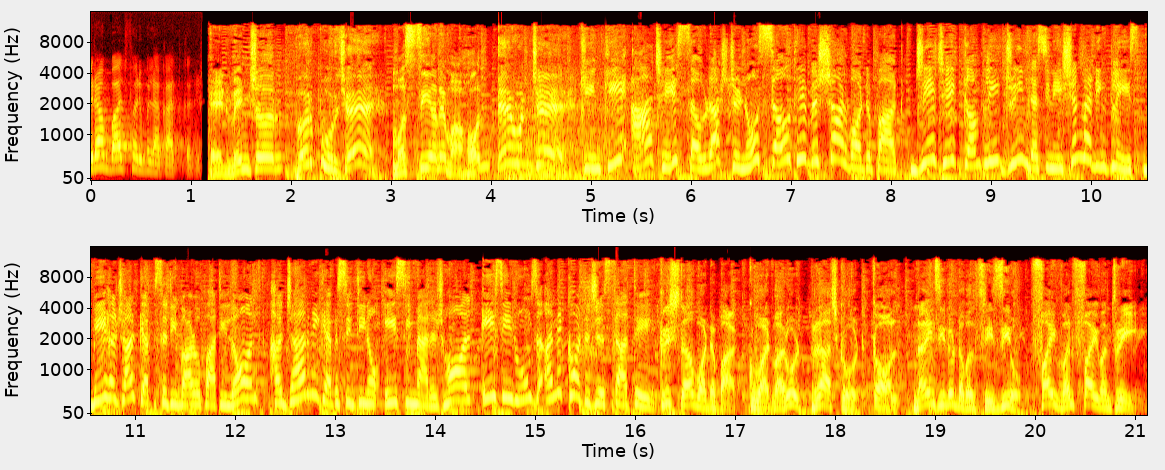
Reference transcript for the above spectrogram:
વિરામ બાદ ફરી મુલાકાત કરી એડવેન્ચર ભરપૂર છે. મસ્તી અને માહોલ એવું છે. કિંકી આ છે સૌરાષ્ટ્રનો સૌથી વિશાળ વોટર પાર્ક જે છે complete dream destination wedding place બે હજાર કેપેસિટી વાળો પાર્ટી લોન્સ હજારની કેપેસિટીનો AC marriage hall AC rooms અને કોટેજીસ સાથે. Krishna water park Kuvadva road, Rajkot. Call nine zero double three zero five one five one three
